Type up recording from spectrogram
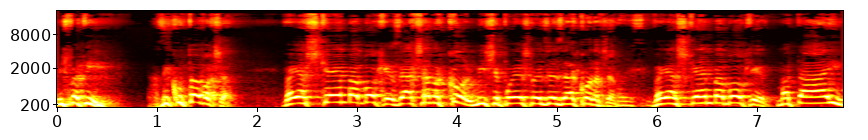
משפטים. תחזיקו טוב עכשיו. וישכם בבוקר, זה עכשיו הכל, מי שפה יש לו את זה, זה הכל עכשיו. וישכם בבוקר, מתי?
